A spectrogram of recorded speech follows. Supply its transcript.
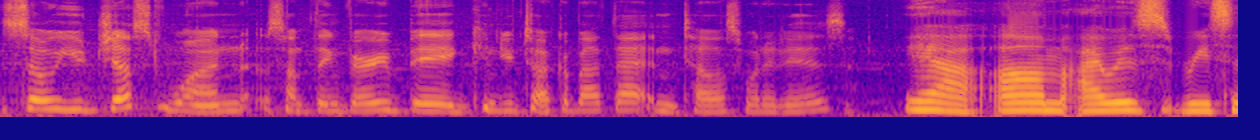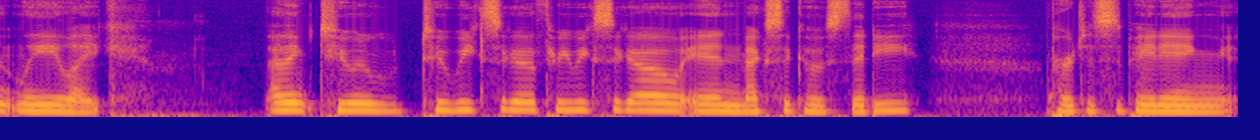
So you just won something very big. Can you talk about that and tell us what it is? Yeah, um, I was recently like I think two two weeks ago, three weeks ago in Mexico City, participating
